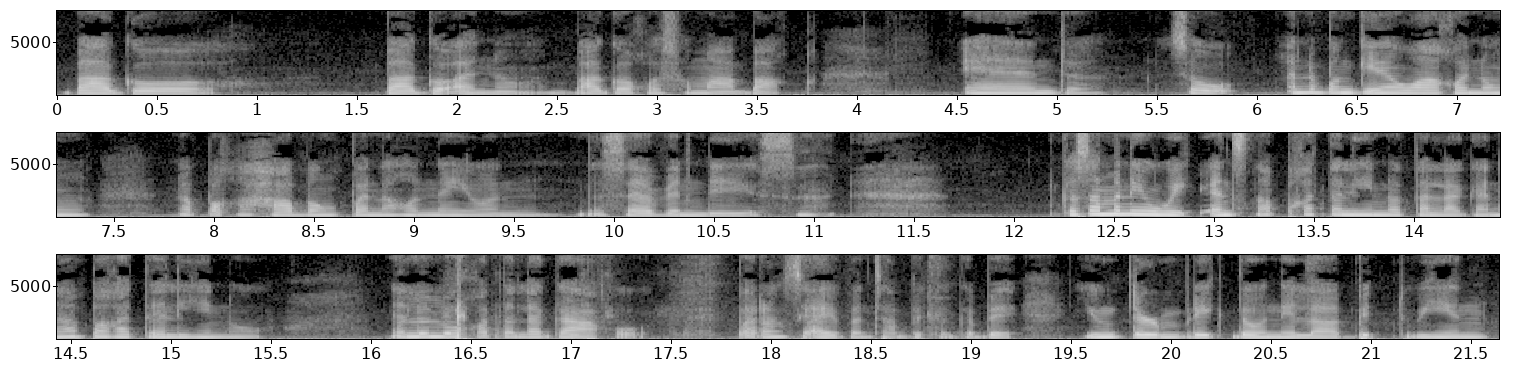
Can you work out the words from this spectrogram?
bago, bago ano, bago ako sumabak. And, so, ano bang ginawa ko nung napakahabang panahon na yon na seven days? Kasama na yung weekends, napakatalino talaga, napakatalino naloloka talaga ako. Parang si Ivan sabi kagabi, yung term breakdown nila between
